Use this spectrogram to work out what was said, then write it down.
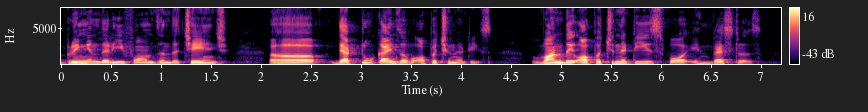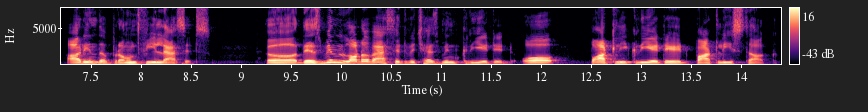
bring in the reforms and the change, uh, there are two kinds of opportunities. One, the opportunities for investors are in the brownfield assets. Uh, there's been a lot of asset which has been created or partly created, partly stuck.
